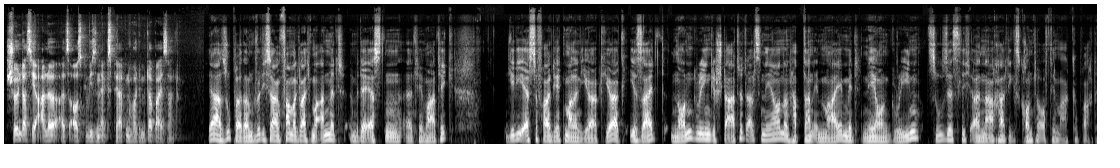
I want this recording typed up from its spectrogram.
Schön, dass ihr alle als ausgewiesene Experten heute mit dabei seid. Ja, super. Dann würde ich sagen, fangen wir gleich mal an mit, mit der ersten äh, Thematik. Gehe die erste Frage direkt mal an Jörg. Jörg, ihr seid Non-Green gestartet als Neon und habt dann im Mai mit Neon Green zusätzlich ein nachhaltiges Konto auf den Markt gebracht.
